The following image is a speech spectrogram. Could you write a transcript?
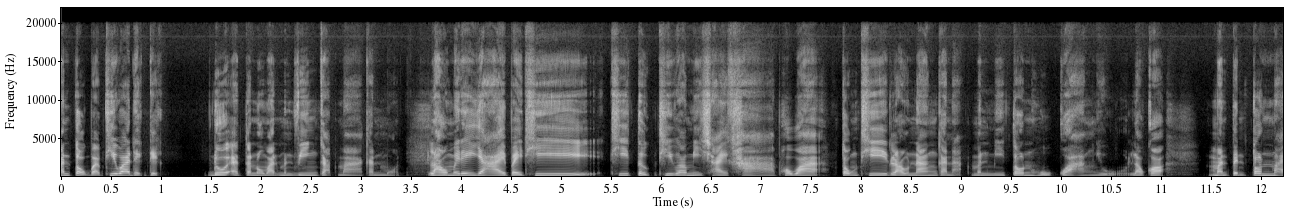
ันตกแบบที่ว่าเด็กๆ โดยอัตโนมัติมันวิ่งกลับมากันหมด เราไม่ได้ย้ายไปที่ที่ตึกที่ว่ามีชายคา เพราะว่าตรงที่เรานั่งกันอะมันมีต้นหูกวางอยู่ แล้วก็มันเป็นต้นไม้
